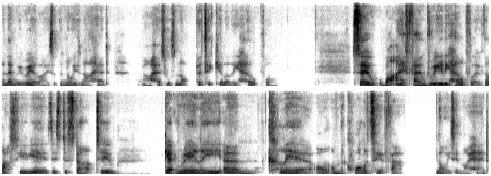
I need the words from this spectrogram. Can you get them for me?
And then we realize that the noise in our head our heads was not particularly helpful so, what I have found really helpful over the last few years is to start to get really um, clear on, on the quality of that noise in my head.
